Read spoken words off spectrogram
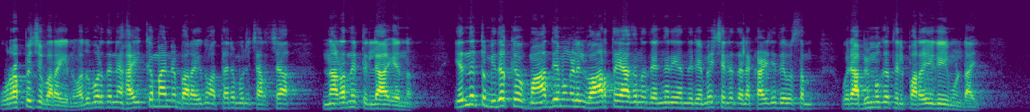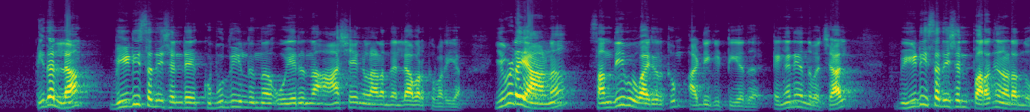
ഉറപ്പിച്ചു പറയുന്നു. അതുപോലെ തന്നെ ഹൈക്കമാൻഡും പറയുന്നു അത്തരമൊരു ചർച്ച നടന്നിട്ടില്ല എന്ന്. എന്നിട്ടും ഇതൊക്കെ മാധ്യമങ്ങളിൽ വാർത്തയാകുന്നത് എങ്ങനെയെന്ന് രമേശ് ചെന്നിത്തല കഴിഞ്ഞ ദിവസം ഒരു അഭിമുഖത്തിൽ പറയുകയുമുണ്ടായി. ഇതെല്ലാം വി ഡി സതീശന്റെ കുബുദ്ധിയിൽ നിന്ന് ഉയരുന്ന ആശയങ്ങളാണെന്ന് എല്ലാവർക്കും അറിയാം. ഇവിടെയാണ് സന്ദീപ് വാര്യർക്കും അടി കിട്ടിയത്. എങ്ങനെയെന്ന് വെച്ചാൽ വി ഡി സതീശൻ പറഞ്ഞു നടന്നു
